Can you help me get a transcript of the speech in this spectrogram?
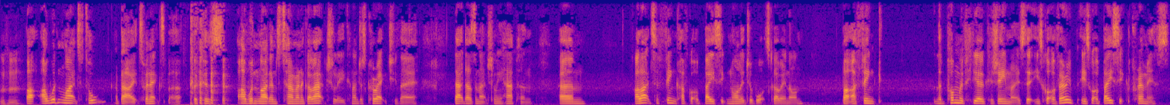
hmm but I wouldn't like to talk about it to an expert because I wouldn't like them to turn around and go, actually, can I just correct you there? That doesn't actually happen. Um, I like to think I've got a basic knowledge of what's going on, but I think the problem with Hideo Kojima is that he's got a very he's got a basic premise,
